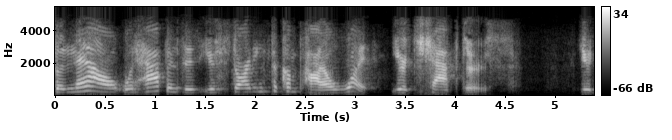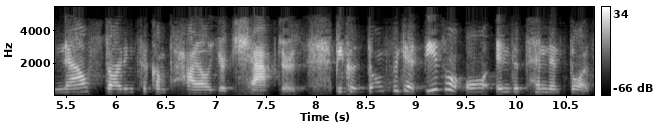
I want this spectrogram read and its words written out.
So now what happens is you're starting to compile what? Your chapters. You're now starting to compile your chapters. Because don't forget, these were all independent thoughts.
